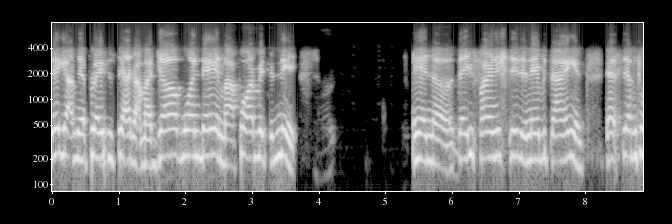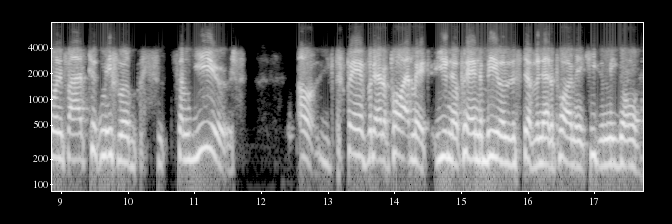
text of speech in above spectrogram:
They got me a place to stay. I got my job one day and my apartment the next. And uh, they furnished it and everything. And that 725 took me for some years uh, paying for that apartment, you know, paying the bills and stuff in that apartment, keeping me going.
